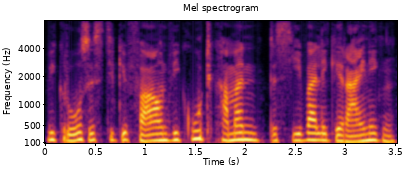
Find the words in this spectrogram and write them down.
wie groß ist die Gefahr und wie gut kann man das jeweilige reinigen.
